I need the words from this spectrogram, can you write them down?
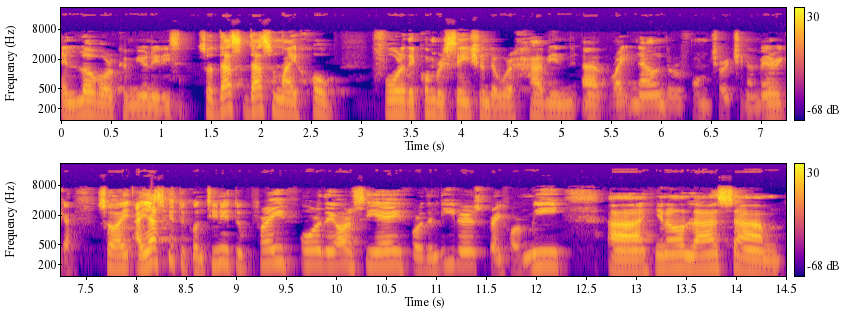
and love our communities. So that's that's my hope for the conversation that we're having uh, right now in the Reformed Church in America. So I, I, ask you to continue to pray for the RCA, for the leaders, pray for me. Uh, you know, last um,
